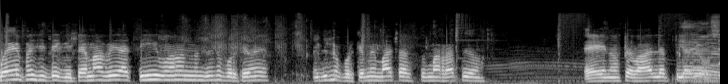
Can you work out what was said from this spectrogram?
Güey, pues si te quité más vida a ti, bueno, no entiendo por qué me, no entiendo por qué me matas tú más rápido. Ey, no se vale, adiós.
